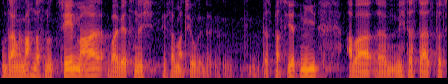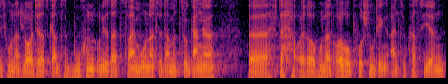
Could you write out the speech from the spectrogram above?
und sagen, wir machen das nur zehnmal, weil wir jetzt nicht, ich sag mal, das passiert nie, aber äh, nicht, dass da jetzt plötzlich 100 Leute das Ganze buchen und ihr seid zwei Monate damit zugange, äh, da eure 100 Euro pro Shooting einzukassieren,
